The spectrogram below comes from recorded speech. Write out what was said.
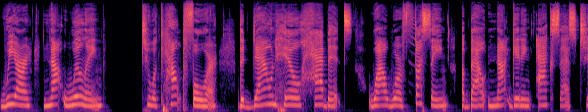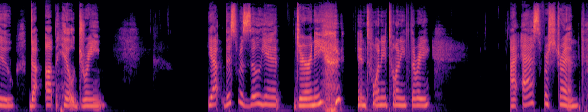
We are not willing to account for the downhill habits while we're fussing about not getting access to the uphill dream. Yep, this resilient journey in 2023 I asked for strength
